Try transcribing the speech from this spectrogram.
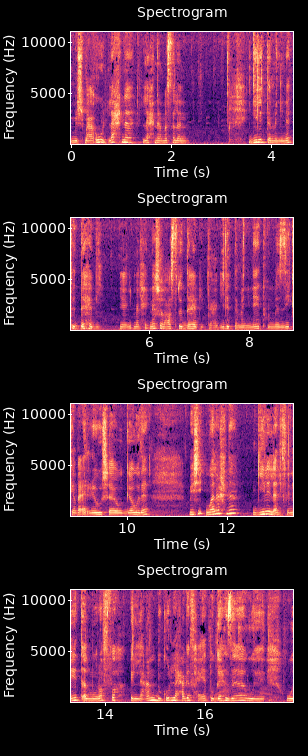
مش معقول. لا إحنا لا إحنا مثلا جيل التمانينات الذهبي يعني ملحقناش العصر الذهبي بتاع جيل التمانينات والمزيكا بقى الروشة والجو ده. ماشي؟ ولا إحنا جيل الألفينات المرفه اللي عنده كل حاجة في حياته جاهزة و... و...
